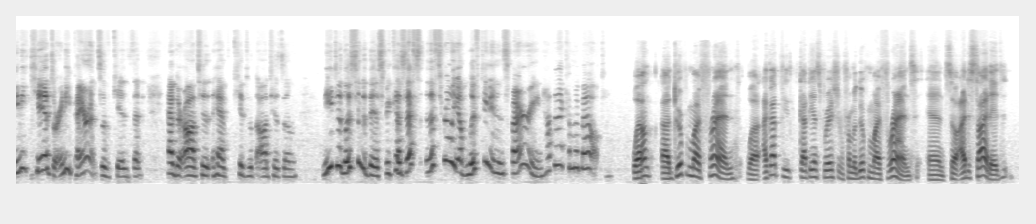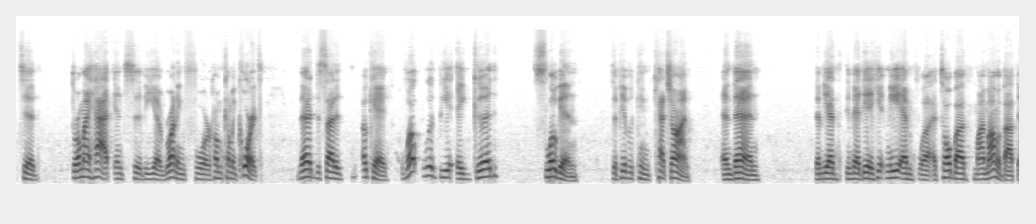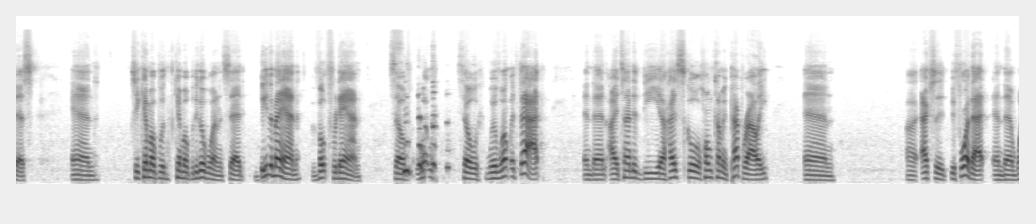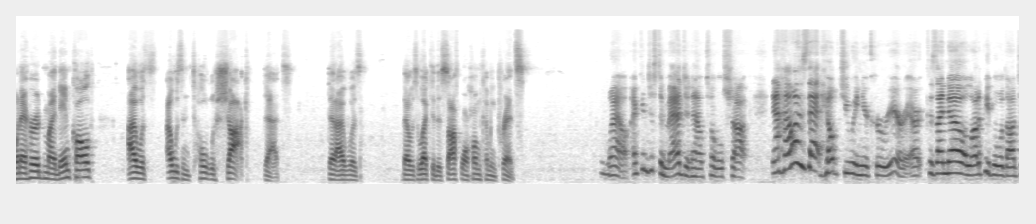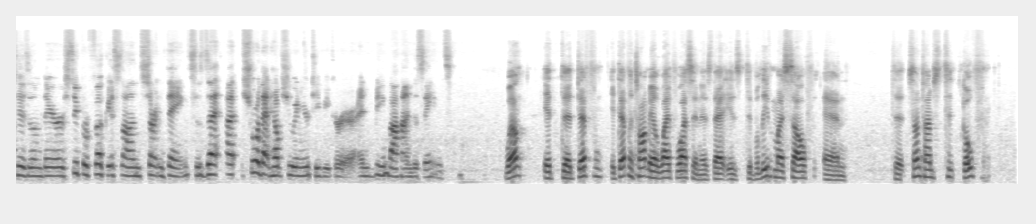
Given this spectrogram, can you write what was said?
any kids or any parents of kids that have their autism have kids with autism need to listen to this because that's that's really uplifting and inspiring. How did that come about? Well, a group of my friends. Well, I got the got the inspiration from a group of my friends, and so I decided to throw my hat into the uh, running for homecoming court. Then I decided, okay, what would be a good slogan that people can catch on? And then, then the, then the idea hit me, and well, I told my, my mom about this, and she came up with came up with a good one and said, "Be the man, vote for Dan." So, with, so we went with that, and then I attended the uh, high school homecoming pep rally, and uh, actually before that, and then when I heard my name called, I was I was in total shock that that I was that I was elected as sophomore homecoming prince. Wow, I can just imagine how total shock. Now, how has that helped you in your career? Because I know a lot of people with autism, they're super focused on certain things. Is that uh, sure that helps you in your TV career and being behind the scenes? Well, it uh, definitely it definitely taught me a life lesson. Is that is to believe in myself and to sometimes to go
